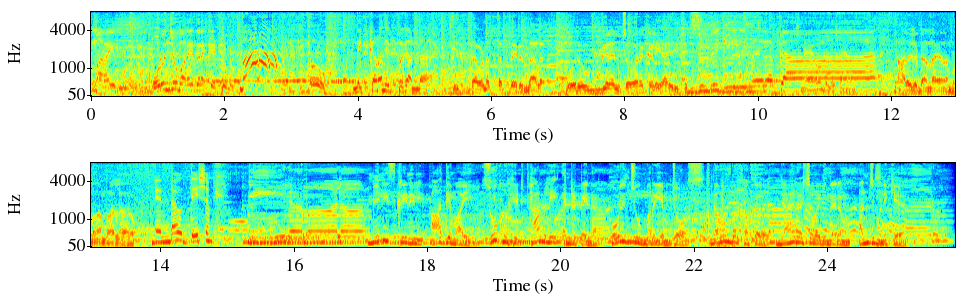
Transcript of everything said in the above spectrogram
മറിയും മറയും. പൊറിഞ്ചു മറിയതിനെ കെട്ടും. ഓ നിക്കണ നിപ്പ് കണ്ട. ഇത്തവണത്തെ പെരുന്നാൾ ഒരു ഉഗ്രൻ ചോരക്കളിയായിരിക്കും. അത് കിട്ടണ്ടായ നമ്മൾ നമ്മളല്ലാതാവും. എന്താ ഉദ്ദേശം? മിനി സ്ക്രീനിൽ ആദ്യമായി super hit family entertainer ഒറിഞ്ചു Mariyam Jose. November പത്ത് ഞായറാഴ്ച വൈകുന്നേരം അഞ്ചു മണിക്ക്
